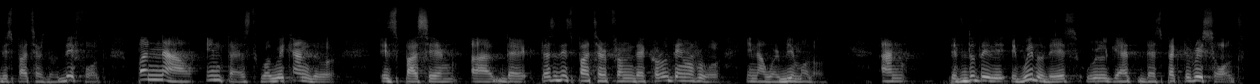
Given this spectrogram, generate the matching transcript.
dispatchers.default. But now in test, what we can do is passing uh, the test dispatcher from the coroutine rule in our view model. And if, if, we do this, we'll get the expected result.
